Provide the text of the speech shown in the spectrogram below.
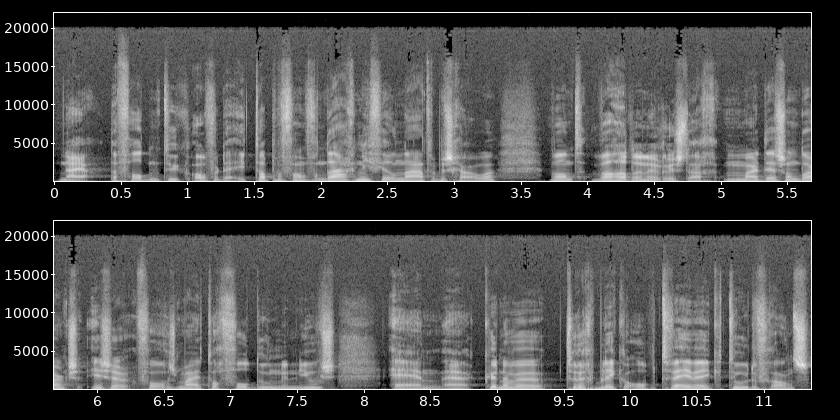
nou ja, daar valt natuurlijk over de etappe van vandaag niet veel na te beschouwen. Want we hadden een rustdag. Maar desondanks is er volgens mij toch voldoende nieuws. En eh, kunnen we terugblikken op twee weken Tour de France.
